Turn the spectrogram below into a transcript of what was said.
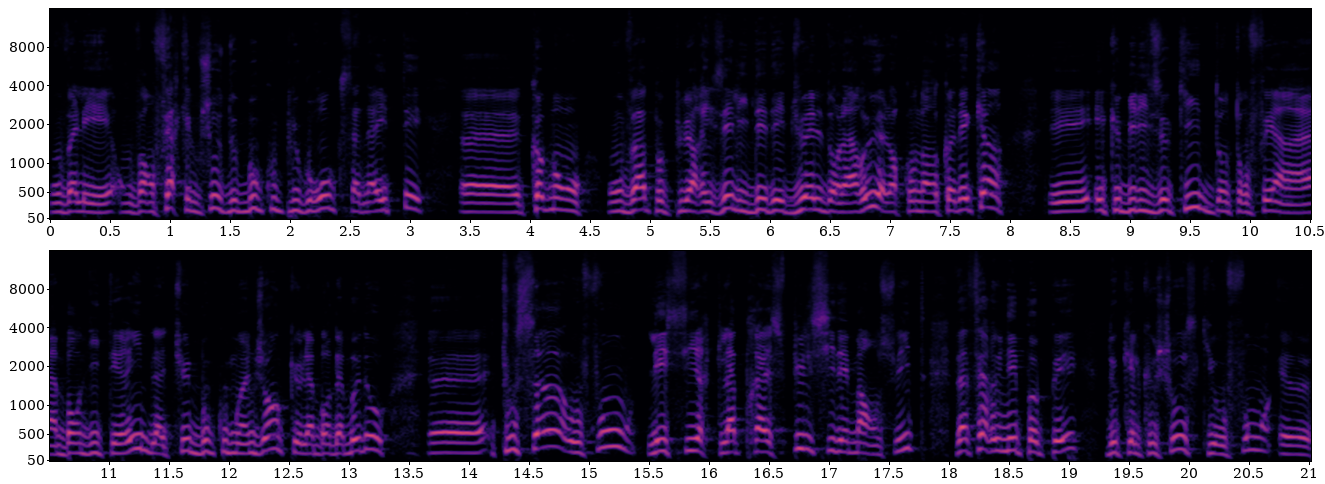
on va, les, on va en faire quelque chose de beaucoup plus gros que ça n'a été. Euh, comment on, va populariser l'idée des duels dans la rue alors qu'on n'en connaît qu'un? Et, que Billy the Kid, dont on fait un, bandit terrible, a tué beaucoup moins de gens que la bande à Bono. Euh, tout ça, au fond, les cirques, la presse, puis le cinéma ensuite, va faire une épopée de quelque chose qui, au fond, euh,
